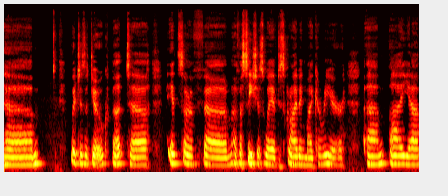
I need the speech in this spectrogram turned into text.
Um, which is a joke, but uh, it's sort of um, a facetious way of describing my career. Um, I uh,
